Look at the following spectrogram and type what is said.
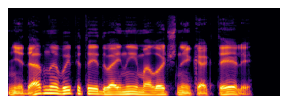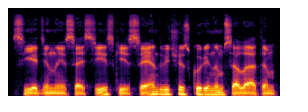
Недавно выпитые двойные молочные коктейли, съеденные сосиски и сэндвичи с куриным салатом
